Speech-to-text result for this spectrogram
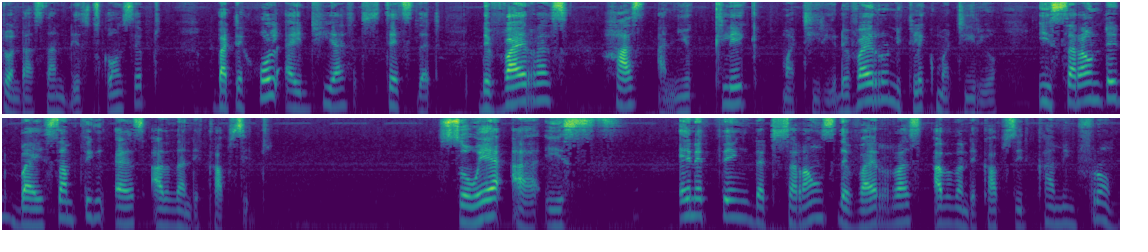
to understand this concept, but the whole idea states that the virus has a nucleic material, the viral nucleic material, is surrounded by something else other than the capsid. So where is anything that surrounds the virus other than the capsid coming from?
